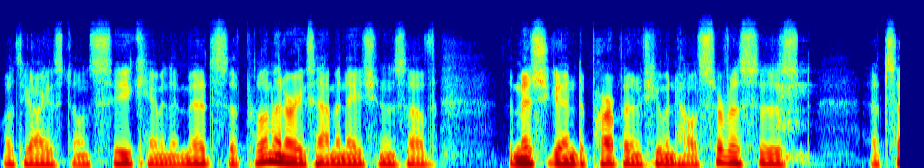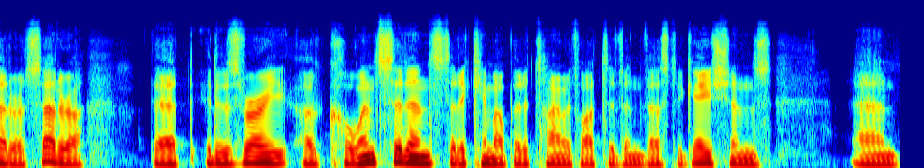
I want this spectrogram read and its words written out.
What the Eyes Don't See, came in the midst of preliminary examinations of the Michigan Department of Human Health Services, et cetera, et cetera, that it is very a coincidence that it came up at a time with lots of investigations. And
